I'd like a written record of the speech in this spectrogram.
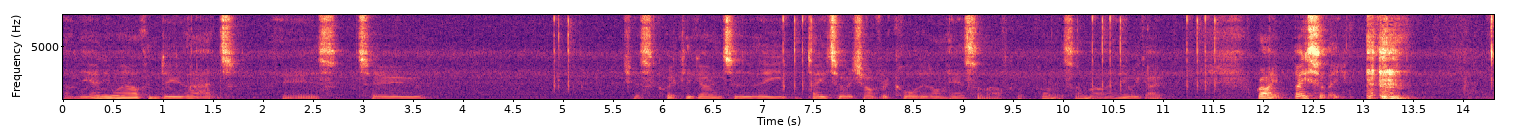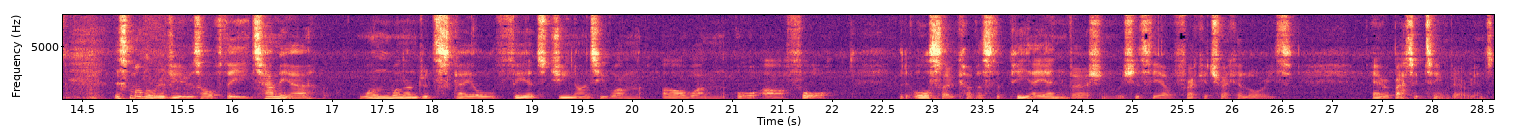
and the only way I can do that is to just quickly go into the data which I've recorded on here somewhere. I've got it somewhere. Here we go. Right, basically, this model review is of the Tamiya 1 100 scale Fiat G91 R1 or R4, but it also covers the PAN version, which is the Elfrecca Trekker lorries aerobatic team variant.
